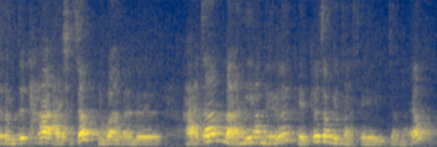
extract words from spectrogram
여러분들 다 아시죠? 이거 하면은 가장 많이 하는 대표적인 자세이잖아요.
